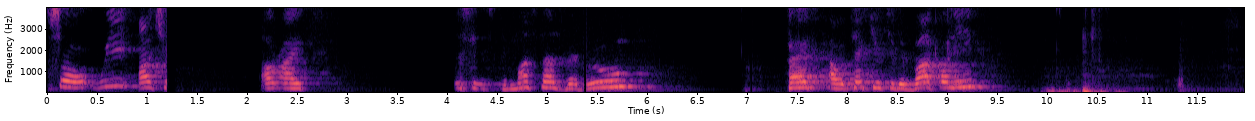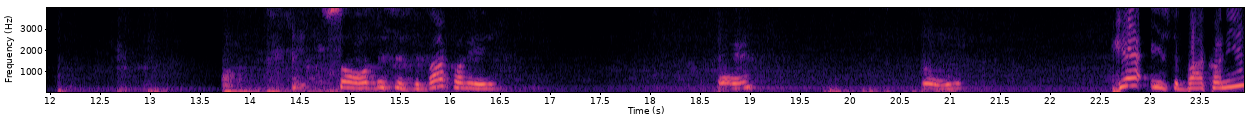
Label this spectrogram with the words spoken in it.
So we actually, all right. This is the master's bedroom. First, I will take you to the balcony. So this is the balcony. Okay. So here is the balcony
